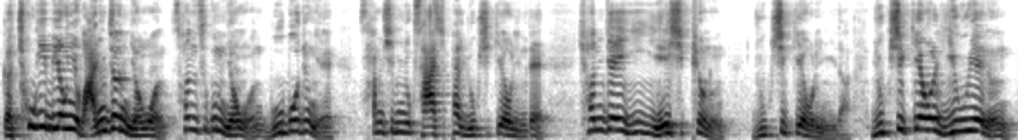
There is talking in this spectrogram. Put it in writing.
그러니까 초기 비용이 완전 영원, 선수금 영원, 무보 중에 36, 48, 60개월인데 현재 이 예시표는 60개월입니다. 60개월 이후에는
